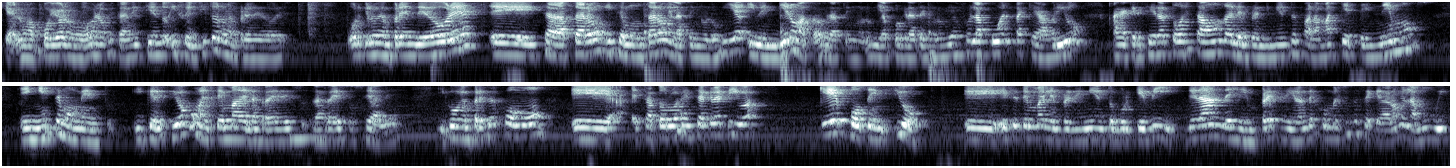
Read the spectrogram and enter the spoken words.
que los apoyo a los en lo que están diciendo y felicito a los emprendedores. Porque los emprendedores eh, se adaptaron y se montaron en la tecnología y vendieron a través de la tecnología, porque la tecnología fue la puerta que abrió a que creciera toda esta onda del emprendimiento en Panamá que tenemos en este momento. Y creció con el tema de las redes, las redes sociales y con empresas como eh, Satoru Agencia Creativa, que potenció eh, ese tema del emprendimiento, porque vi grandes empresas y grandes comercios que se quedaron en la movie.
